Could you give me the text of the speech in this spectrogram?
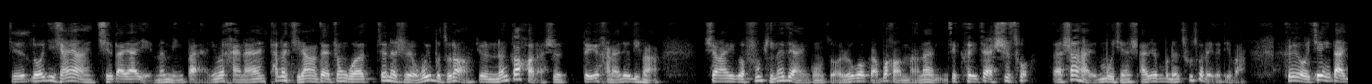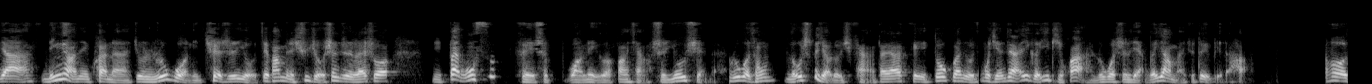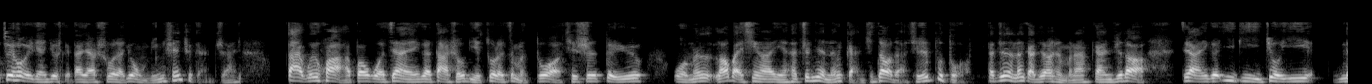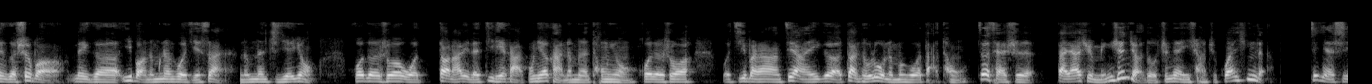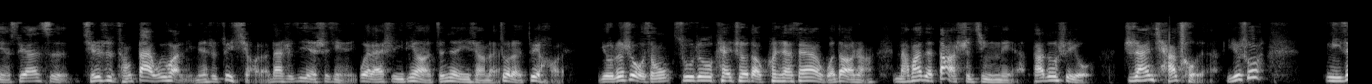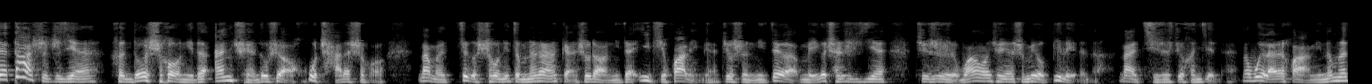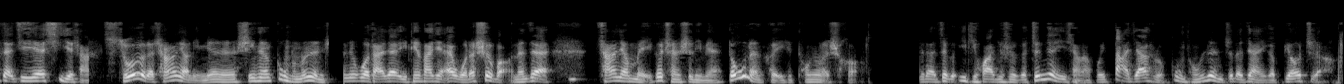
其实逻辑想想，其实大家也能明白，因为海南它的体量在中国真的是微不足道，就是能搞好的是对于海南这个地方。相当于一个扶贫的这样一个工作，如果搞不好嘛，那这可以再试错。但上海目前是还是不能出错的一个地方，所以我建议大家临港这块呢，就是如果你确实有这方面的需求，甚至来说你办公司可以是往哪个方向是优选的。如果从楼市的角度去看，大家可以多关注目前这样一个一体化，如果是两个样板去对比的哈。然后最后一点就是给大家说的，用民生去感知啊，大规划包括这样一个大手笔做了这么多，其实对于。我们老百姓而言，他真正能感知到的其实不多。他真正能感知到什么呢？感知到这样一个异地就医，那个社保那个医保能不能给我结算，能不能直接用，或者说我到哪里的地铁卡、公交卡能不能通用，或者说我基本上这样一个断头路能不能给我打通，这才是大家去民生角度真正意义上去关心的。这件事情虽然是其实是从大规划里面是最小的，但是这件事情未来是一定要真正意义上的做的最好的。有的时候我从苏州开车到昆山三亚国道上，哪怕在大市境内，它都是有治安卡口的，也就是说。你在大市之间，很多时候你的安全都是要互查的时候，那么这个时候你怎么能让人感受到你在一体化里面，就是你这个每个城市之间其实是完完全全是没有壁垒的呢？那其实就很简单。那未来的话，你能不能在这些细节上，所有的长三角里面人形成共同的认知？如果大家有一天发现，哎，我的社保能在长三角每个城市里面都能可以通用的时候，觉得这个一体化就是个真正意义上的为大家所共同认知的这样一个标志啊。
